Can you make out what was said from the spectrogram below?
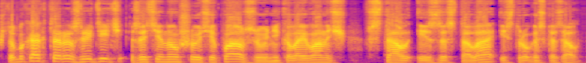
Чтобы как-то разрядить затянувшуюся паузу, Николай Иванович встал из-за стола и строго сказал.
